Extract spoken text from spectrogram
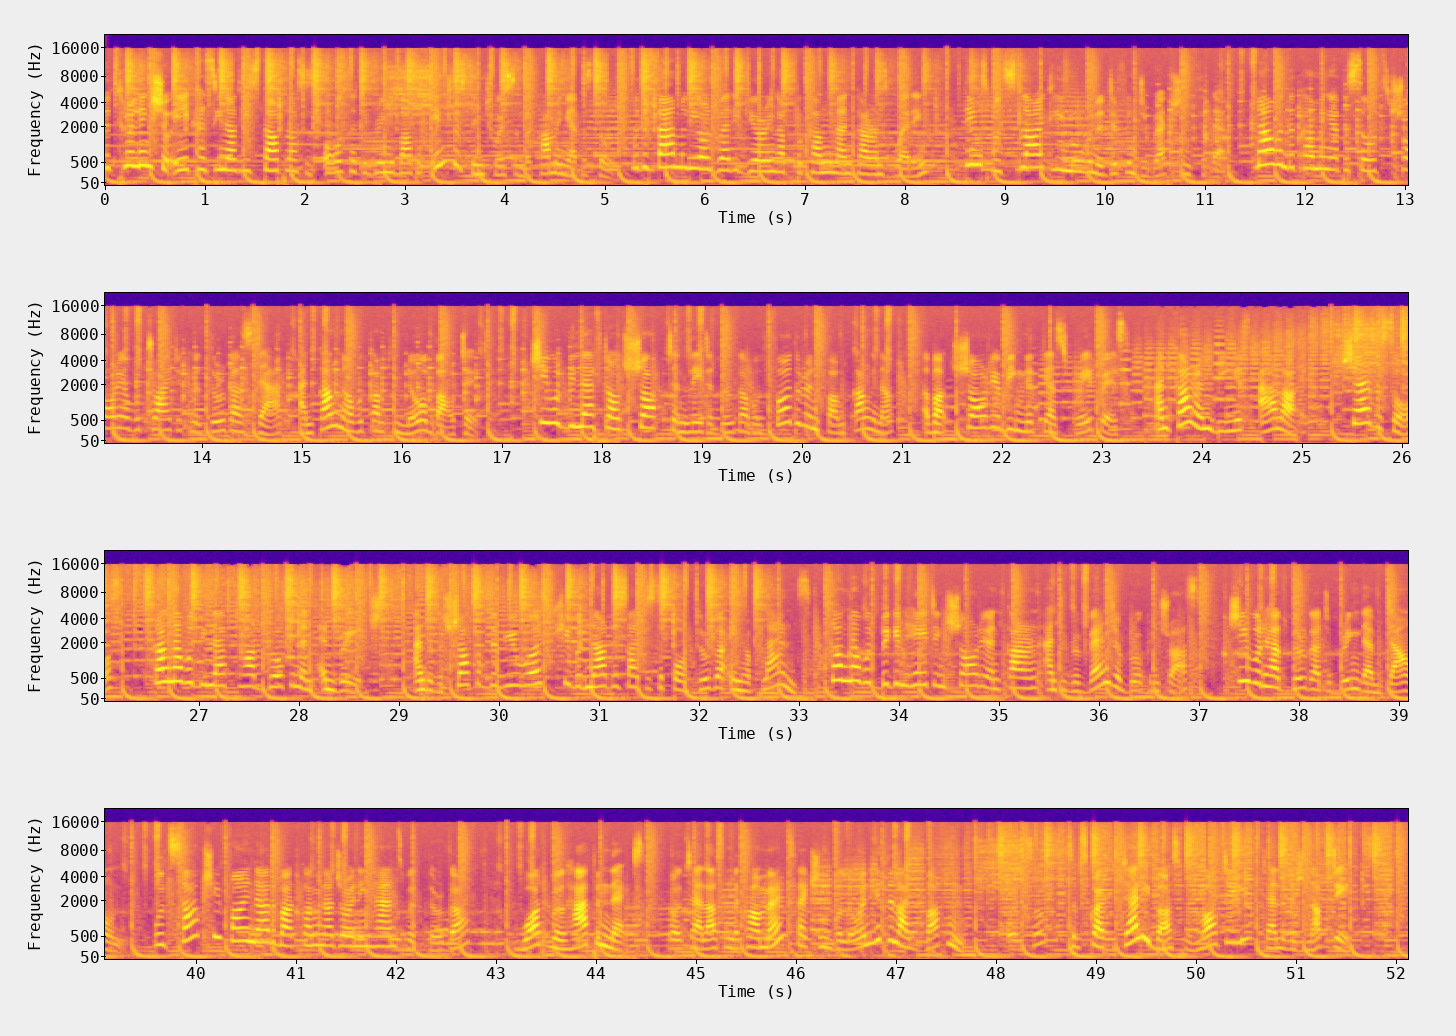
The thrilling show Ek Hasina Star Plus is all set to bring about an interesting twist in the coming episode. With the family already gearing up for Kangana and Karan's wedding, things will slightly move in a different direction for them. Now in the coming episodes, Shaurya would try to kill Durga's dad and Kangana would come to know about it. She would be left all shocked and later Durga will further inform Kangana about Shaurya being Nitya's rapist and Karan being his ally. Shares a source, Kangana would be left heartbroken and enraged. And to the shock of the viewers, she would now decide to support Durga in her plans. Kangana would begin hating Shaurya and Karan and to revenge her broken trust, she would help Durga to bring them down. Will Sakshi find out about Kangana joining hands with Durga? What will happen next? Well, tell us in the comment section below and hit the like button. Also, subscribe to Telebuzz for more daily television updates.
